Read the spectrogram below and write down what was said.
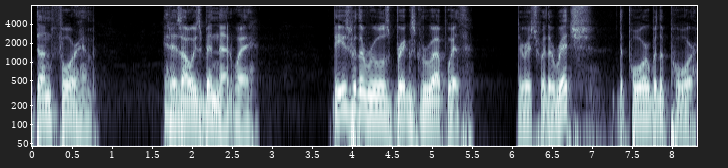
done for him. It has always been that way. These were the rules Briggs grew up with. The rich were the rich, the poor were the poor.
